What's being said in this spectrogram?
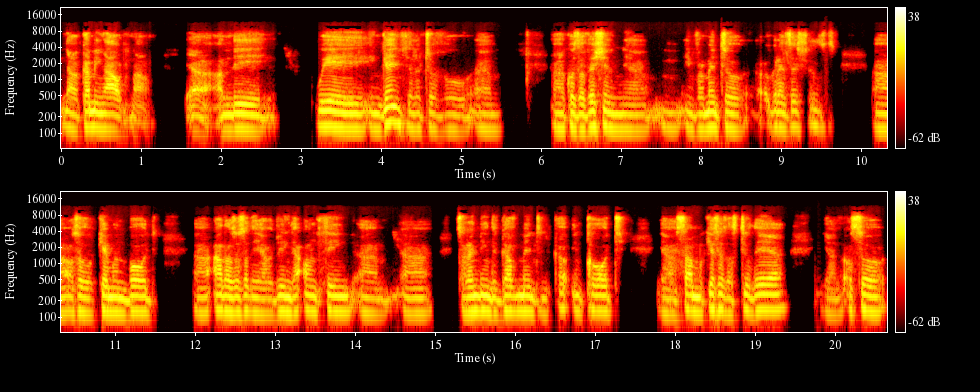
now coming out now. Yeah, and the we engaged a lot of um, uh, conservation uh, environmental organizations uh, also came on board. Uh, others also they are doing their own thing. Um, surrounding the government in, in court. Yeah, some cases are still there. Yeah, and also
